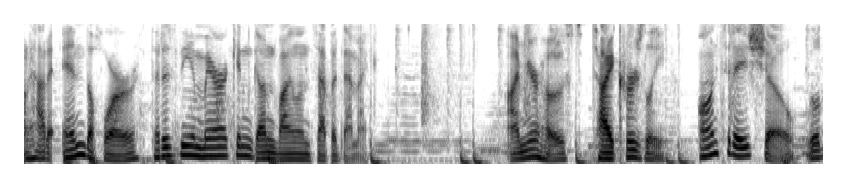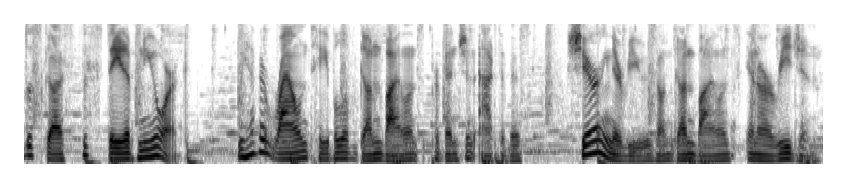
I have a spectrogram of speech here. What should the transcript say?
on how to end the horror that is the American gun violence epidemic. I'm your host, Ty Kersley. On today's show, we'll discuss the state of New York. We have a round table of gun violence prevention activists sharing their views on gun violence in our region.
